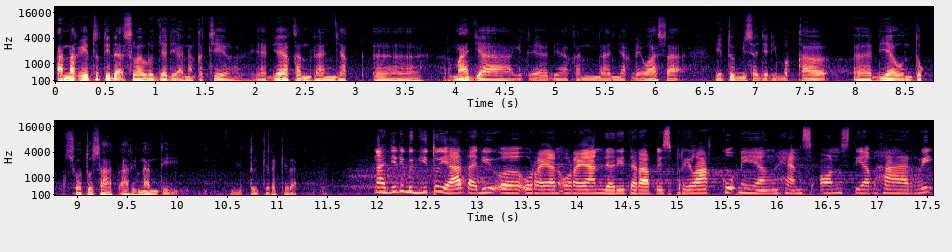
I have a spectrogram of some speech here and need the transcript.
anak itu tidak selalu jadi anak kecil. Ya dia akan beranjak e, remaja gitu ya dia akan beranjak dewasa. Itu bisa jadi bekal e, dia untuk suatu saat hari nanti. Gitu kira-kira Nah, jadi begitu ya tadi uh, uraian-uraian dari terapis perilaku nih yang hands on setiap hari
